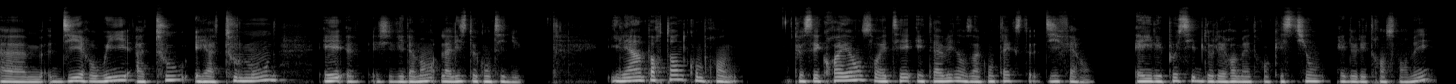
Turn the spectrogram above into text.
euh, dire oui à tout et à tout le monde et euh, évidemment la liste continue. Il est important de comprendre que ces croyances ont été établies dans un contexte différent et il est possible de les remettre en question et de les transformer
